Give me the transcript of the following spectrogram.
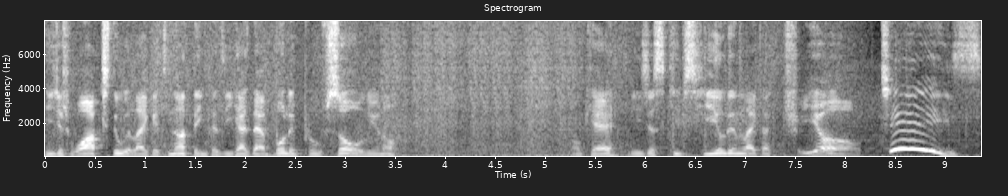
he just walks through it like it's nothing because he has that bulletproof soul, you know? Okay, he just keeps healing like a trio. Jeez.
